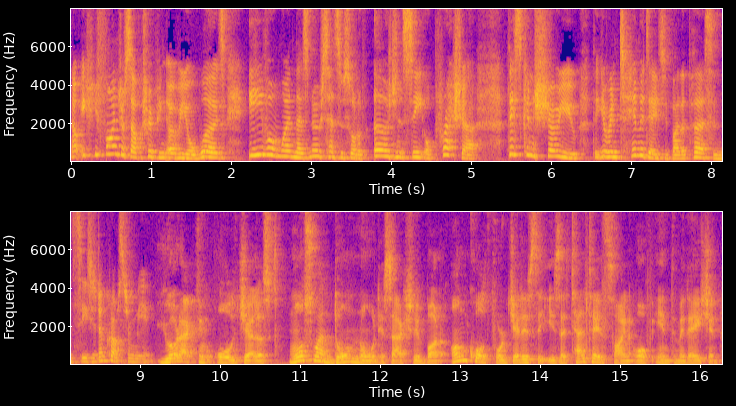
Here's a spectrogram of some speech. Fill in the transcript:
Now, if you find yourself tripping over your words, even when there's no sense of sort of urgency or pressure, this can show you that you're intimidated by the person seated across from you. You're acting all jealous. Most men don't know this actually, but uncalled for jealousy is a telltale sign of intimidation.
